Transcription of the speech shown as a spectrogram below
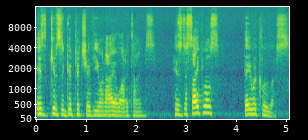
is, gives a good picture of you and I a lot of times. His disciples, they were clueless.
